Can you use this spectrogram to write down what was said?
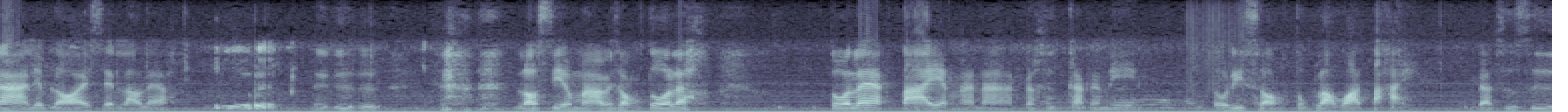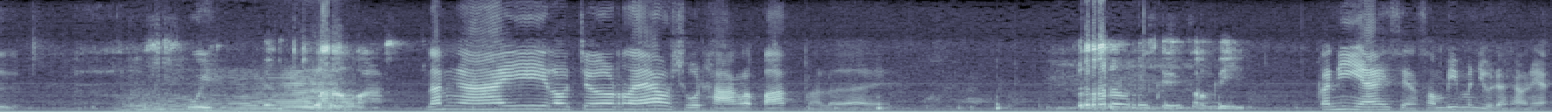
น่าเรียบร้อยเสร็จเราแล้วยิงเลยเออเออเออเราเสียหมาไปสองตัวแล้ว ตัวแรกตายอย่างอนาถก็คือกัดกันเอง ตัวที่สองตกลาวาตายแบบซื่อๆอุ้ยเป็นลาวานั่นไงเราเจอแล้วโชว์ทางแล้วปักมาเลยแล้วต้องมีเสียงซอมบี้ก็นี่ไงเสียงซอมบี้มันอยู่แถวๆเนี้ย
